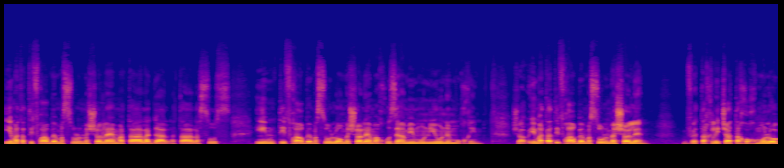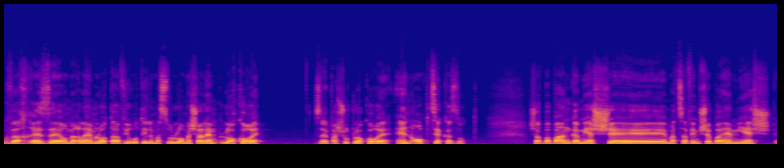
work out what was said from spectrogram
אם אתה תבחר במסלול משלם, אתה על הגל, אתה על הסוס. אם תבחר במסלול לא משלם, אחוזי המימון יהיו נמוכים. עכשיו, אם אתה תבחר במסלול משלם, ותחליט שאתה חוכמולוג, ואחרי זה אומר להם, לא, תעביר אותי למסלול לא משלם, לא קורה. זה פשוט לא קורה, אין אופציה כזאת. עכשיו, בבנק גם יש uh, מצבים שבהם יש uh,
